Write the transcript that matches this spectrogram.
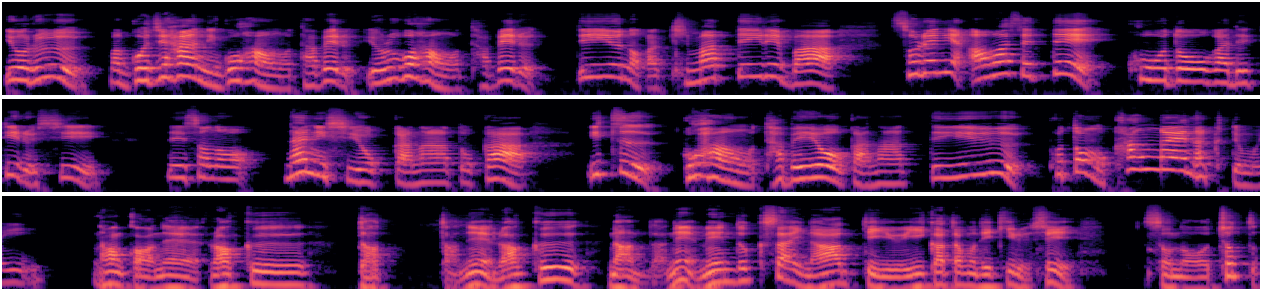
夜、まあ、5時半にご飯を食べる、夜ご飯を食べるっていうのが決まっていれば、それに合わせて行動ができるし、で、その、何しよっかなとか、いつご飯を食べようかなっていうことも考えなくてもいい。なんかね、楽だったね。楽なんだね。めんどくさいなっていう言い方もできるし、その、ちょっと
